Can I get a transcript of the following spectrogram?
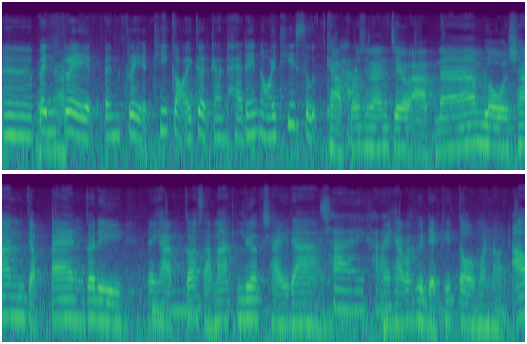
เออเป็นนะครับเกรดเป็นเกรดที่ก่อให้เกิดการแพ้ได้น้อยที่สุดครับค่ะเพราะฉะนั้นเจลอาบน้ำโลชั่นกับแป้งก็ดีนะครับก็สามารถเลือกใช้ได้ใช่ค่ะนะครับก็คือเด็กที่โตมาหน่อยเอา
